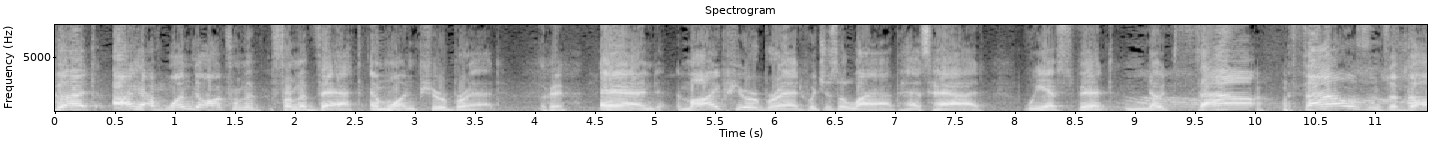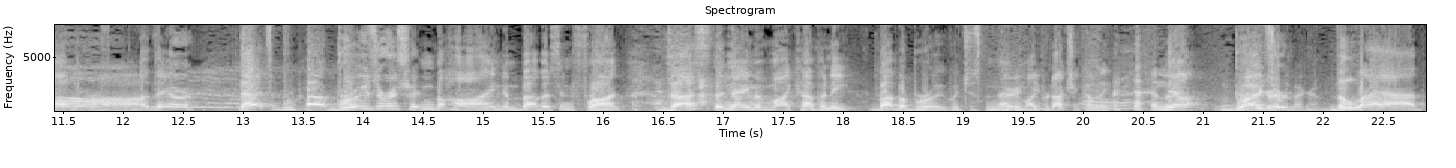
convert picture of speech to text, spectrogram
but I have one dog from a from a vet and one purebred. Okay. And my purebred, which is a lab, has had, we have spent no thou, thousands of dollars. Uh, There, that's uh, Bruiser is hidden behind and Bubba's in front. Thus, the name of my company, Bubba Brew, which is the name of my production company. And now, diagram in Bruiser, the the lab,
